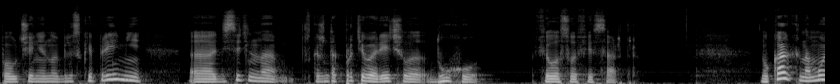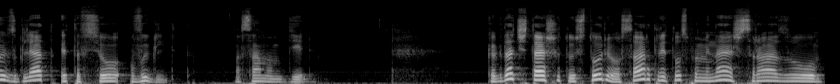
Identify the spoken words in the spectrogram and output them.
получение Нобелевской премии, э, действительно, скажем так, противоречило духу философии Сартра. Но как, на мой взгляд, это все выглядит на самом деле? Когда читаешь эту историю о Сартре, то вспоминаешь сразу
